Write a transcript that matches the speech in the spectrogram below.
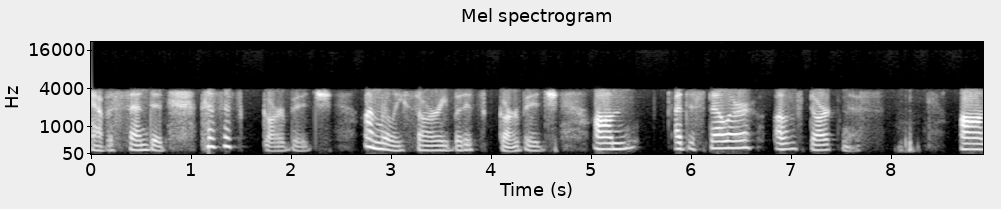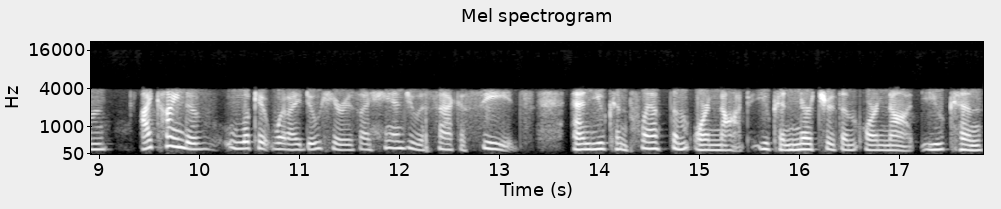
have ascended because it's garbage. I'm really sorry, but it's garbage. Um, a dispeller of darkness. Um, I kind of look at what I do here is I hand you a sack of seeds and you can plant them or not. You can nurture them or not. You can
